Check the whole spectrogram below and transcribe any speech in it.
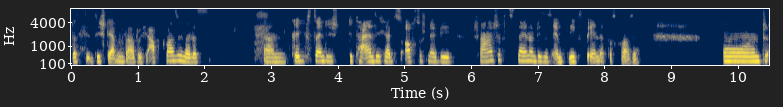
das, die, die sterben dadurch ab quasi, weil das ähm, Krebszellen, die, die teilen sich halt auch so schnell wie Schwangerschaftszellen und dieses MCX beendet das quasi. Und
